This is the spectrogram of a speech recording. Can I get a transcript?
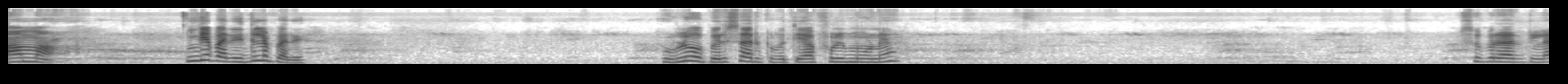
ஆமாம் இங்கே பாரு இதில் பாரு. இவ்வளோ பெருசாக இருக்குது பார்த்தியா ஃபுல் மூணு சூப்பராக இருக்குல்ல?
